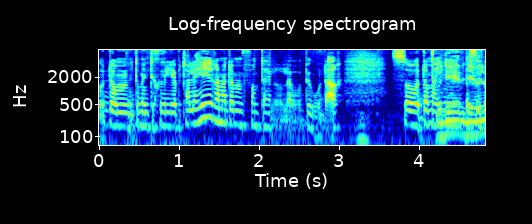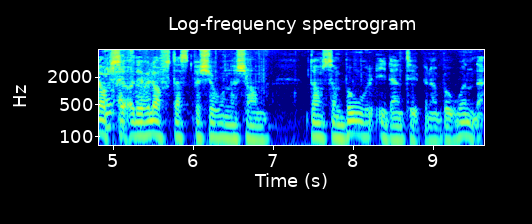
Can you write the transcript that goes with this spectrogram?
och de, de är inte skyldiga att betala hyra men de får inte heller lov att bo där. Så de har Och det, det, är väl också, och det är väl oftast personer som, de som bor i den typen av boende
